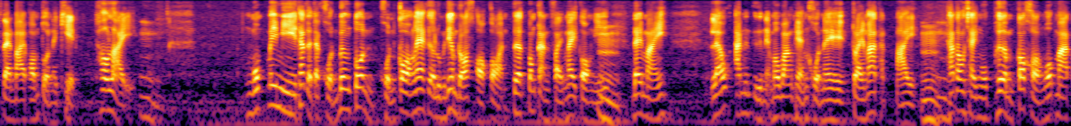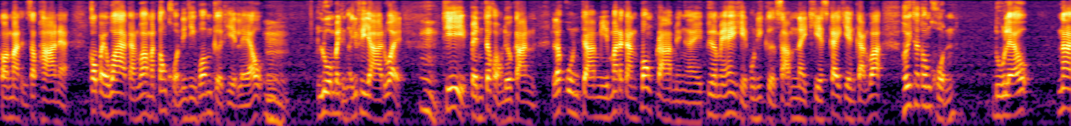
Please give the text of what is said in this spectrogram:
สแตนบายพร้อมตรวจในเขตเท่าไหร่อืมงบไม่มีถ้าเกิดจะขนเบื้องต้น ขนกองแรกคืออลูมิเนียมรอสออกก่อน เพื่อป้องกันไฟไหม้กองนี้อืมได้ไหม แล้วอันอื่นๆเนี่ยมาวางแผนขนในไตรมาสถัดไปอืมถ้าต้องใช้งบเพิ่มก็ของงบมาตอนมาถึงสภาเนี่ยก็ไปว่ากันว่ามันต้องขนจริงๆเพราะมันเกิดเหตุแล้วอืมรวมไปถึงอยุธยาด้วยอืมที่เป็นเจ้าของเดียวกัน แล้วคุณจะมีมาตรการป้องปรามยังไง เพื่อไม่ให้เหตุพวกนี้เกิดซ้ำในเคสใกล้เคียงกันว่าเฮ้ยถ้าต้องขนดูแล้วน่า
